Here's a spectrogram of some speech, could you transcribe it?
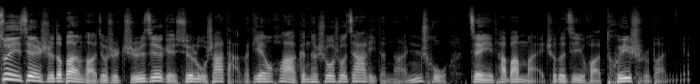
最现实的办法就是直接给薛露莎打个电话，跟她说说家里的难处，建议她把买车的计划推迟半年。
